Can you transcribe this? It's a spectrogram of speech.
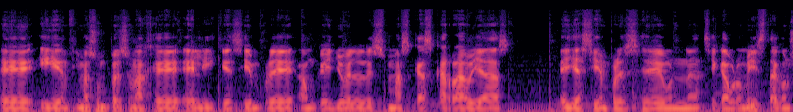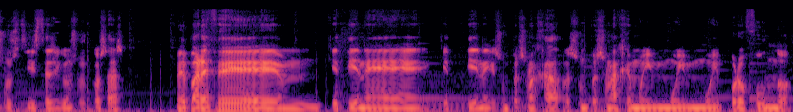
y encima es un personaje, Ellie, que siempre, aunque Joel es más cascarrabias, ella siempre es una chica bromista con sus chistes y con sus cosas. Me parece mm, que tiene que tiene que es un personaje es un personaje muy muy muy profundo.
